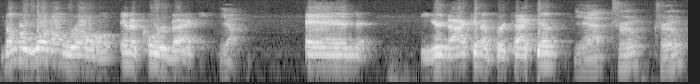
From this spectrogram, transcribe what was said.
number one overall, in a quarterback, Yeah. and you're not going to protect him. Yeah. True. True.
